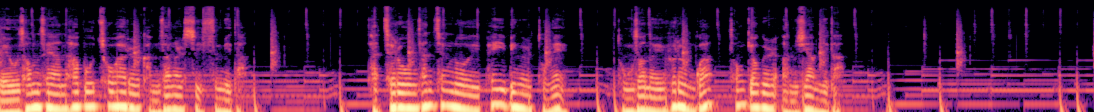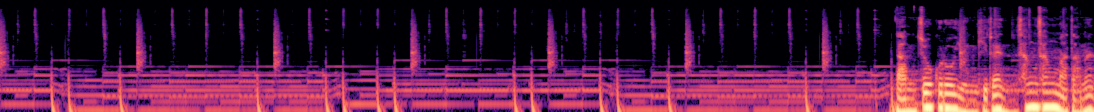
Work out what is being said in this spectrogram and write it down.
매우 섬세한 하부 초화를 감상할 수 있습니다. 다채로운 산책로의 페이빙을 통해 동선의 흐름과 성격을 암시합니다. 남쪽으로 융기된 상상마당은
